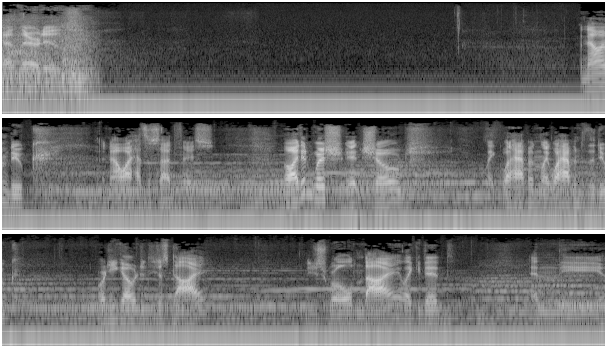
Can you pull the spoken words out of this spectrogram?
And there it is. And now I'm Duke, and now I have a sad face. Though I did wish it showed, like, what happened, like, what happened to the Duke? Where'd he go? Did he just die? Did he just old and die, like he did in the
